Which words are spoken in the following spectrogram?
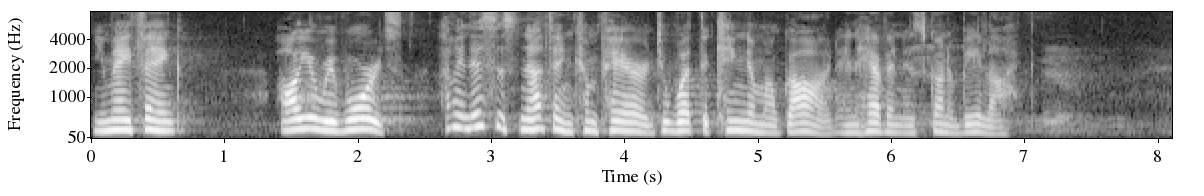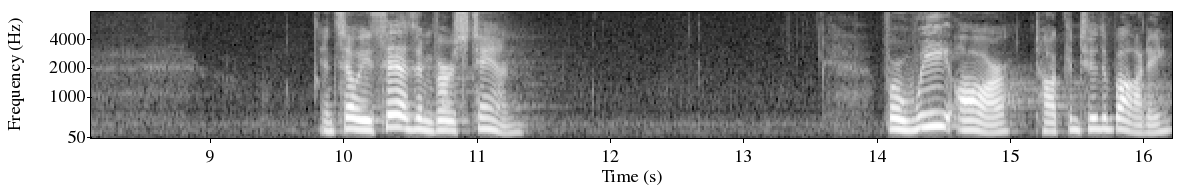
You may think, all your rewards, I mean, this is nothing compared to what the kingdom of God in heaven is going to be like. And so he says in verse 10 For we are, talking to the body,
